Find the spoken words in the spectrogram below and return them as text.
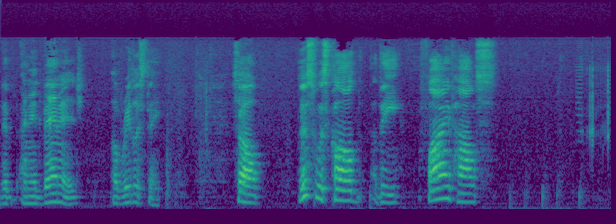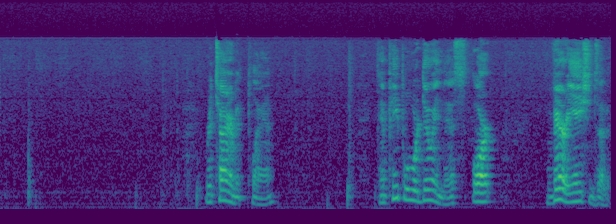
the, an advantage of real estate. So this was called the five house retirement plan. And people were doing this, or variations of it.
